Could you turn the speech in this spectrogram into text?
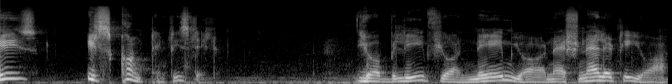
is its content, isn't it? Your belief, your name, your nationality, your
